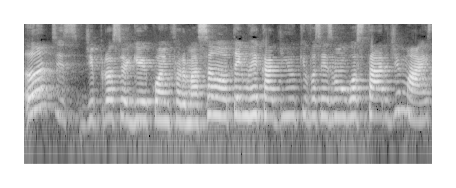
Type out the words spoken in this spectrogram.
Antes de prosseguir com a informação, eu tenho um recadinho que vocês vão gostar demais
